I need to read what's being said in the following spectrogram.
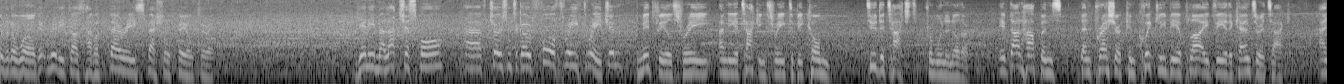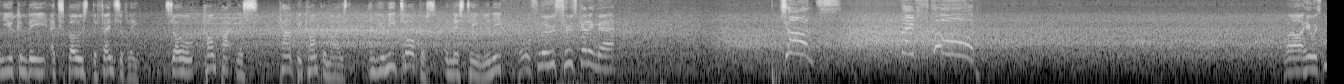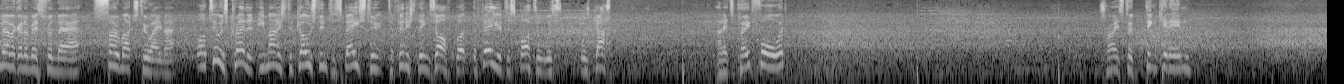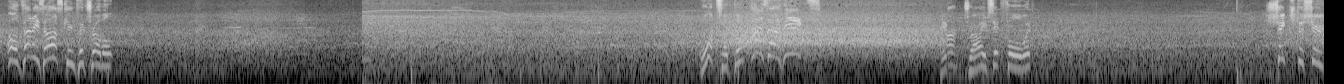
over the world, it really does have a very special feel to it. Yeni Malatyaspor have chosen to go 4-3-3. Jim? Midfield three and the attacking three to become too detached from one another. If that happens, then pressure can quickly be applied via the counter-attack and you can be exposed defensively. So compactness can't be compromised and you need talkers in this team. You need... Ball's loose, who's getting there? Chance! They've scored! Well, he was never going to miss from there. So much to aim at. Well, to his credit, he managed to ghost into space to, to finish things off, but the failure to spot him was, was gas. And it's played forward. Tries to dink it in. Oh, that is asking for trouble. What a book! Has a hit! Drives it forward. Shapes to shoot.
